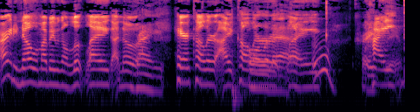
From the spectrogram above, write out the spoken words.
I already know what my baby gonna look like. I know Right. hair color, eye color, All of that. like Ooh, crazy. height.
